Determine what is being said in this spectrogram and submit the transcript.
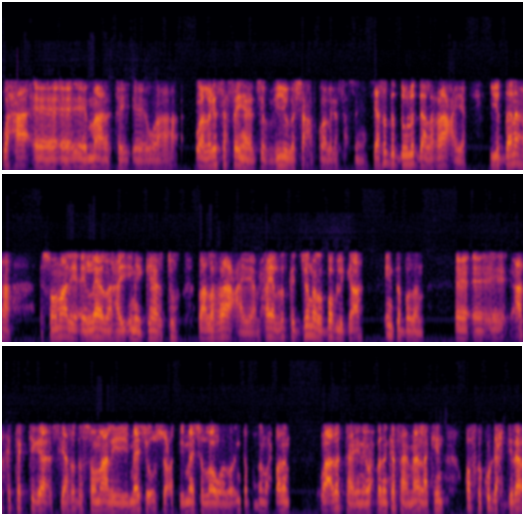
waxa maaragtay waa waa laga saxsan yahay. Viewga shacabka waa laga saxsan yahay. Siyaasadda dowladda la raacaya iyo danaha soomaaliya ay leedahay inay gaarto baa la raacaya. Maxaa yeele dadka general publica ah inta badan architectiga siyaasadda soomaaliya iyo meesha u socotay meesha loo wado inta badan wax badan waa adag tahay inay wax badan ka fahmaan. Laakiin qofka ku dhex jira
